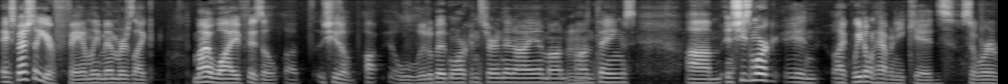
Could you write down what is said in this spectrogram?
especially your family members. Like my wife is a, a she's a, a little bit more concerned than I am on on things. Um, and she's more in like we don't have any kids, so we're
